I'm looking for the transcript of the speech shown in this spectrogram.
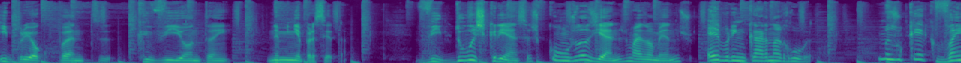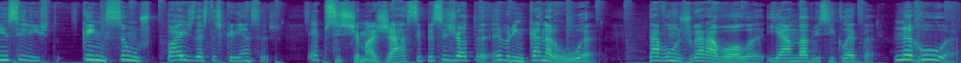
e preocupante que vi ontem na minha praceta. Vi duas crianças, com uns 12 anos mais ou menos, a brincar na rua. Mas o que é que vem a ser isto? Quem são os pais destas crianças? É preciso chamar já a CPCJ a brincar na rua. Estavam a jogar à bola e a andar de bicicleta. Na rua.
